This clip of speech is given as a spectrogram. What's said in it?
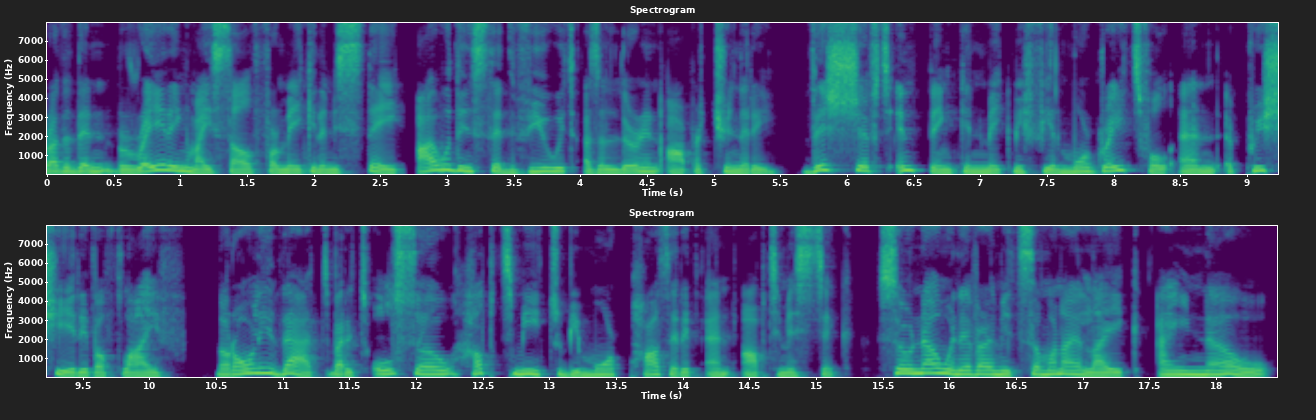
rather than berating myself for making a mistake, I would instead view it as a learning opportunity. This shift in thinking made me feel more grateful and appreciative of life. Not only that, but it also helped me to be more positive and optimistic. So now, whenever I meet someone I like, I know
